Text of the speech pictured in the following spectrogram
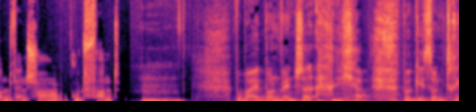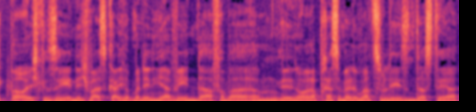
Bonventure gut fand. Hm. Wobei Bonventure, ich habe wirklich so einen Trick bei euch gesehen. Ich weiß gar nicht, ob man den hier erwähnen darf, aber ähm, in eurer Pressemeldung war zu lesen, dass der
